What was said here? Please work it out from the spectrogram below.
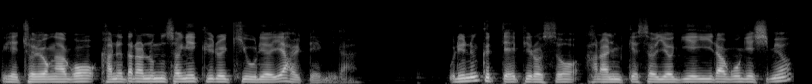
그의 조용하고 가느다란 음성에 귀를 기울여야 할 때입니다. 우리는 그때 비로소 하나님께서 여기에 일하고 계시며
